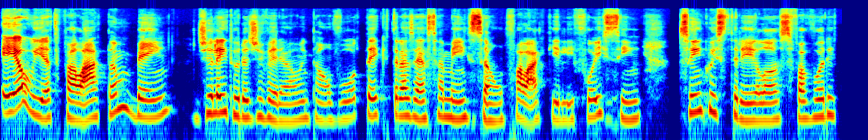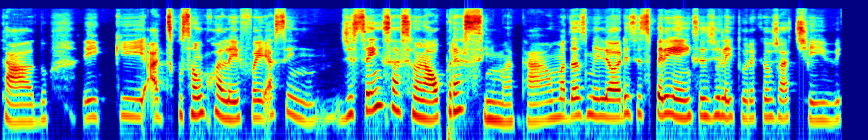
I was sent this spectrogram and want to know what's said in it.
Eu ia falar também de leitura de verão, então vou ter que trazer essa menção, falar que ele foi sim cinco estrelas, favoritado e que a discussão com a Lê foi assim de sensacional para cima, tá? Uma das melhores experiências de leitura que eu já tive.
